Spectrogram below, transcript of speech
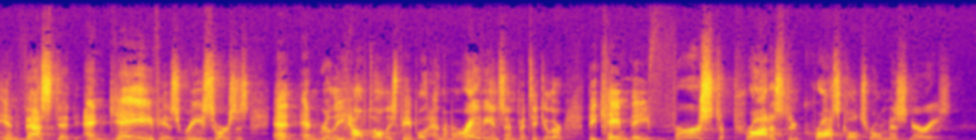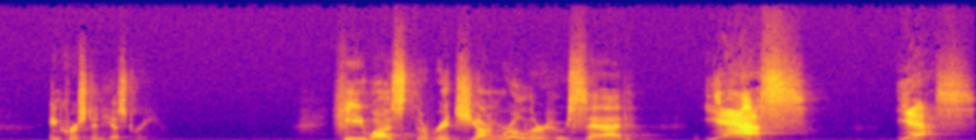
invested and gave his resources and, and really helped all these people. And the Moravians, in particular, became the first Protestant cross cultural missionaries in Christian history. He was the rich young ruler who said, Yes, yes.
